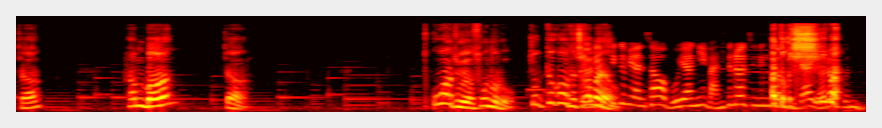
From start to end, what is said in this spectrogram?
자, 한 번. 자, 꼬아줘요, 손으로. 좀 뜨거워도 참아요. 식으면서 모양이 만들어지는 아, 또 겁니다, 씨발! 여러분.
